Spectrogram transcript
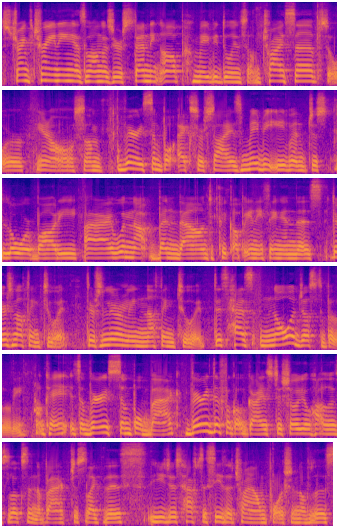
Strength training, as long as you're standing up, maybe doing some triceps or, you know, some very simple exercise, maybe even just lower body. I would not bend down to pick up anything in this. There's nothing to it. There's literally nothing to it. This has no adjustability, okay? It's a very simple back back. Very difficult, guys, to show you how this looks in the back, just like this. You just have to see the try-on portion of this.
